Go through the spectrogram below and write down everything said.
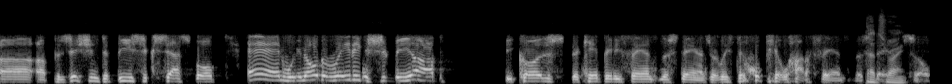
uh, a position to be successful, and we know the ratings should be up because there can't be any fans in the stands, or at least there won't be a lot of fans in the That's stands. right. So.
